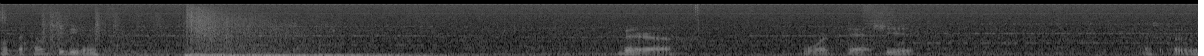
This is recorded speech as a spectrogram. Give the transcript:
What the hell did she do to me? Better, uh, warp that shit. I suppose.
